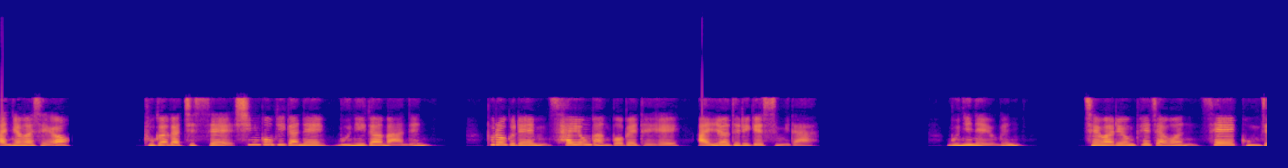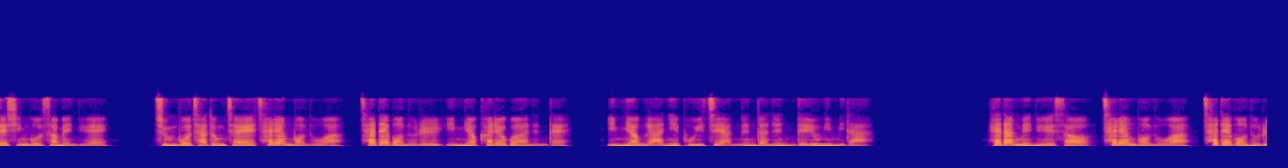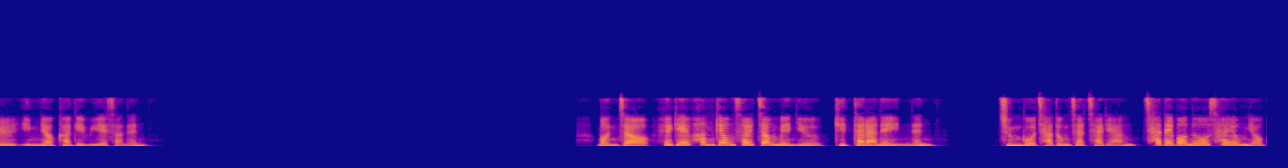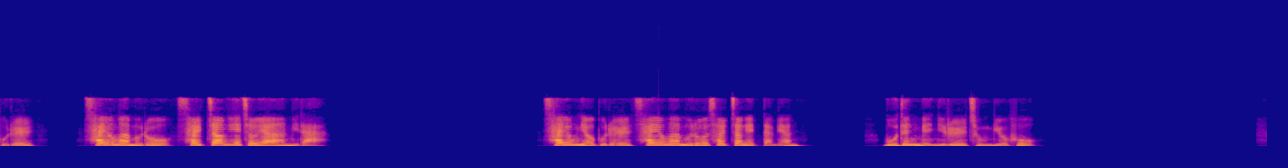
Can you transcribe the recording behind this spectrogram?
안녕하세요. 부가가치세 신고 기간에 문의가 많은 프로그램 사용 방법에 대해 알려드리겠습니다. 문의 내용은 재활용 폐자원 세액 공제 신고서 메뉴에 중고 자동차의 차량 번호와 차대 번호를 입력하려고 하는데 입력란이 보이지 않는다는 내용입니다. 해당 메뉴에서 차량 번호와 차대 번호를 입력하기 위해서는 먼저 회계 환경 설정 메뉴 기타란에 있는 중고 자동차 차량 차대 번호 사용 여부를 사용함으로 설정해줘야 합니다. 사용 여부를 사용함으로 설정했다면 모든 메뉴를 종료 후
